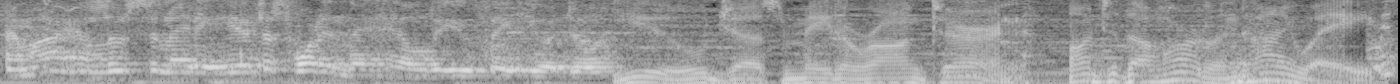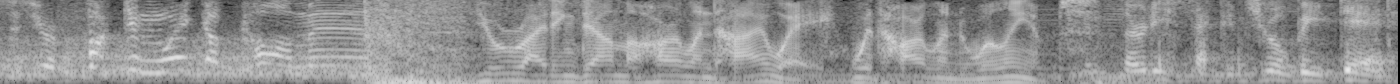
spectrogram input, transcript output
Am I hallucinating here? Just what in the hell do you think you're doing? You just made a wrong turn onto the Harland Highway. This is your fucking wake up call, man. You're riding down the Harland Highway with Harland Williams. In 30 seconds, you'll be dead.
